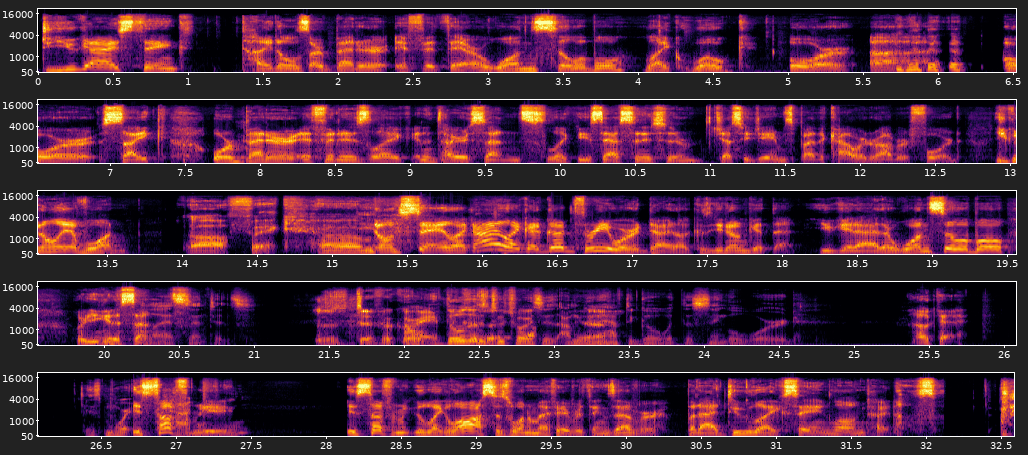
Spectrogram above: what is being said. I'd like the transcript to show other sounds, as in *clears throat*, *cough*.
Do you guys think titles are better if it, they are one syllable, like woke or uh, *laughs* or psych, or better if it is like an entire sentence, like the assassination of Jesse James by the coward Robert Ford? You can only have one. Oh, fick. Um, Don't say like I like a good three word title because you don't get that. You get either one syllable or you get a sentence. last sentence. sentence. this is difficult. All right, if those are the two choices, I'm gonna have to go with the single word. Okay. It's more. It's tough for me. It's tough for me. Like Lost is one of my favorite things ever, but I do like saying long *laughs* titles.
